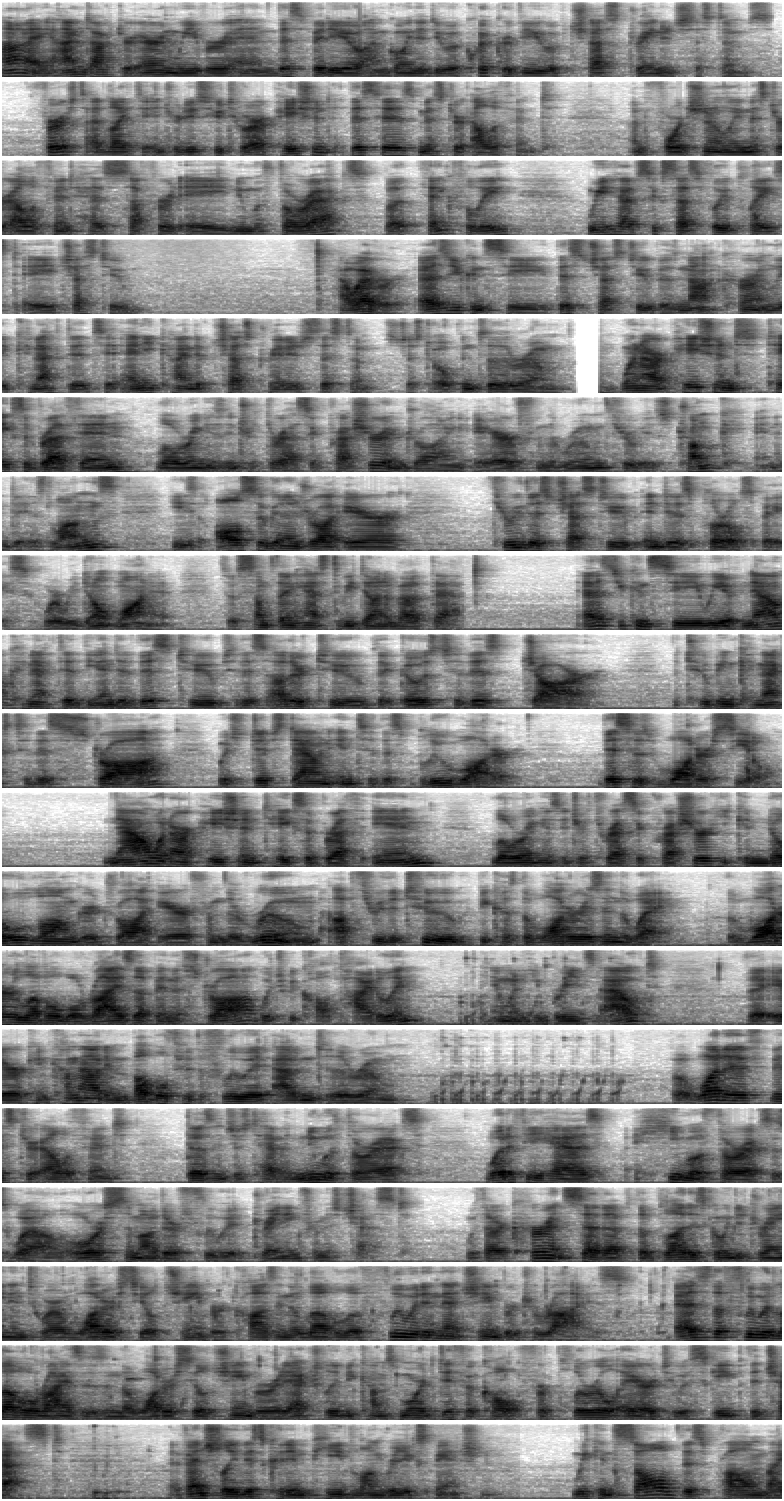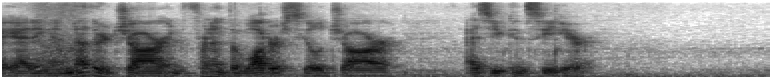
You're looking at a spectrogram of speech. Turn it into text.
Hi, I'm Dr. Aaron Weaver and in this video I'm going to do a quick review of chest drainage systems. First, I'd like to introduce you to our patient. This is Mr. Elephant. Unfortunately, Mr. Elephant has suffered a pneumothorax, but thankfully we have successfully placed a chest tube. However, as you can see, this chest tube is not currently connected to any kind of chest drainage system. It's just open to the room. When our patient takes a breath in, lowering his intrathoracic pressure and drawing air from the room through his trunk and into his lungs, he's also going to draw air through this chest tube into his pleural space, where we don't want it. So something has to be done about that. As you can see, we have now connected the end of this tube to this other tube that goes to this jar. The tubing connects to this straw, which dips down into this blue water. This is water seal. Now when our patient takes a breath in, lowering his intrathoracic pressure, he can no longer draw air from the room up through the tube because the water is in the way. The water level will rise up in the straw, which we call tidaling, and when he breathes out, the air can come out and bubble through the fluid out into the room. But what if Mr. Elephant doesn't just have a pneumothorax, what if he has a hemothorax as well, or some other fluid draining from his chest? With our current setup, the blood is going to drain into our water sealed chamber, causing the level of fluid in that chamber to rise. As the fluid level rises in the water sealed chamber, it actually becomes more difficult for pleural air to escape the chest. Eventually, this could impede lung re-expansion. We can solve this problem by adding another jar in front of the water seal jar, as you can see here.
